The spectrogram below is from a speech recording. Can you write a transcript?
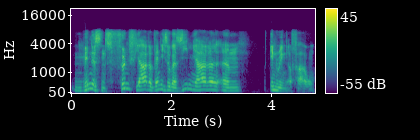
mindestens fünf Jahre, wenn nicht sogar sieben Jahre ähm, In-Ring-Erfahrung.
